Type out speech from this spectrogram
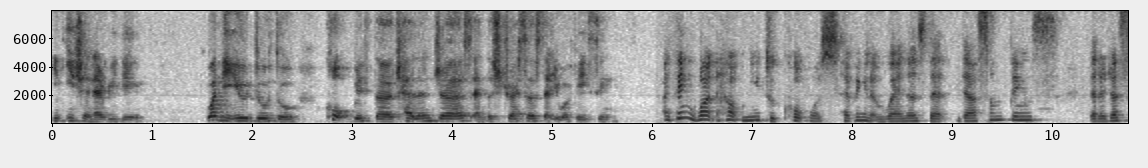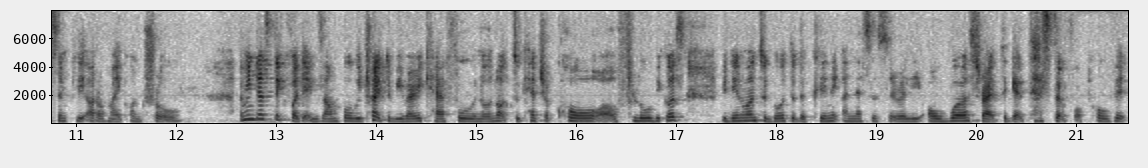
in each and every day. What did you do to cope with the challenges and the stresses that you were facing? I think what helped me to cope was having an awareness that there are some things that are just simply out of my control. I mean, just take for the example, we tried to be very careful, you know, not to catch a cold or a flu because we didn't want to go to the clinic unnecessarily, or worse, right, to get tested for COVID.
